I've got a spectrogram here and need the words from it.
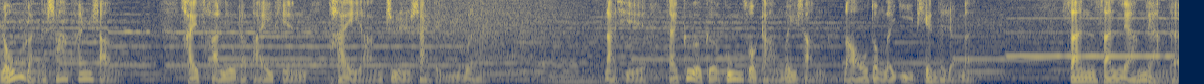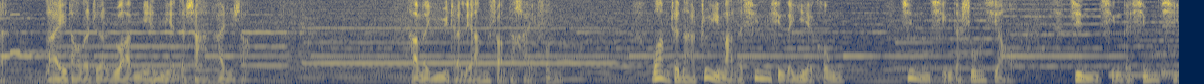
柔软的沙滩上，还残留着白天太阳炙晒的余温。那些在各个工作岗位上劳动了一天的人们，三三两两的来到了这软绵绵的沙滩上。他们遇着凉爽的海风，望着那缀满了星星的夜空，尽情的说笑，尽情的休憩。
